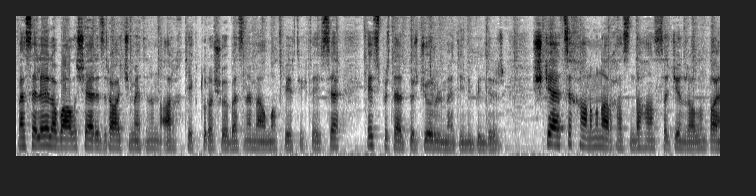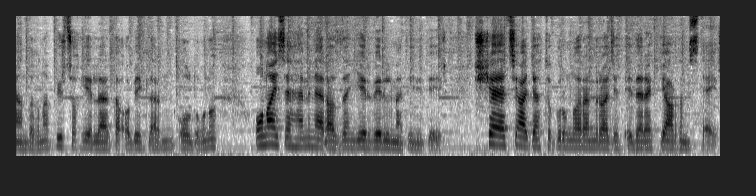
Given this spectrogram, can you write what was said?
Məsələ ilə bağlı şəhər icra hakimiyyətinin arxitektura şöbəsinə məlumat verdikdə isə heç bir tədbir görülmədiyini bildirir. Şikayətçi xanımın arxasında hansısa generalın dayandığını, bir çox yerlərdə obyektlərinin olduğunu, ona isə həmin ərazidən yer verilmədiyini deyir. Şikayətçi aidiyyatı qurumlara müraciət edərək yardım istəyir.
